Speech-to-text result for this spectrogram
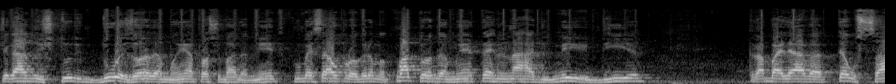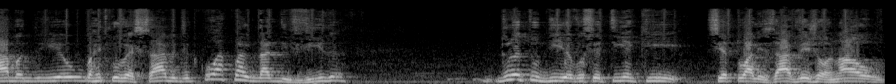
chegava no estúdio duas horas da manhã aproximadamente, começava o programa quatro horas da manhã, terminava de meio-dia, trabalhava até o sábado e eu, a gente conversava e dizia qual a qualidade de vida. Durante o dia você tinha que se atualizar, ver jornal,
